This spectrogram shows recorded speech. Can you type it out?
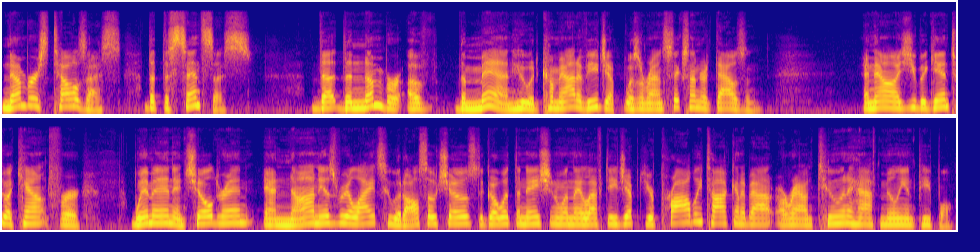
Numbers tells us that the census, the, the number of the men who had come out of Egypt was around 600,000. And now, as you begin to account for women and children and non Israelites who had also chose to go with the nation when they left Egypt, you're probably talking about around two and a half million people,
